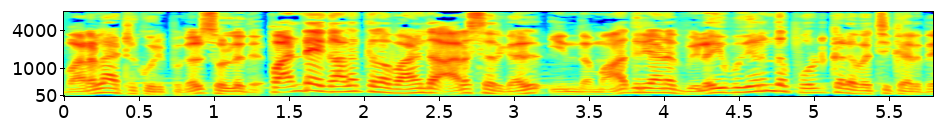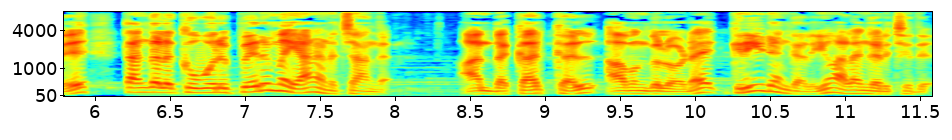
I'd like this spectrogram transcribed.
வரலாற்று குறிப்புகள் சொல்லுது. பண்டைய காலத்துல வாழ்ந்த அரசர்கள் இந்த மாதிரியான விலை உயர்ந்த பொருட்களை வச்சுக்கிறது தங்களுக்கு ஒரு பெருமையா நினைச்சாங்க. அந்த கற்கள் அவங்களோட கிரீடங்களையும் அலங்கரிச்சது.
